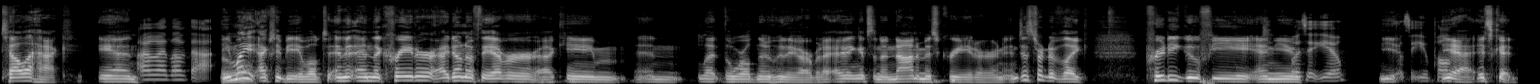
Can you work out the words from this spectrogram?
Telehack. And Oh, I love that. you Cool. might actually be able to. And, and the creator, I don't know if they ever uh, came and let the world know who they are, but I, I think it's an anonymous creator and, and just sort of like pretty goofy. And you, Was it you? yeah, Was it you, Paul? yeah, it's good.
